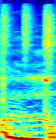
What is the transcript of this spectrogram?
good.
